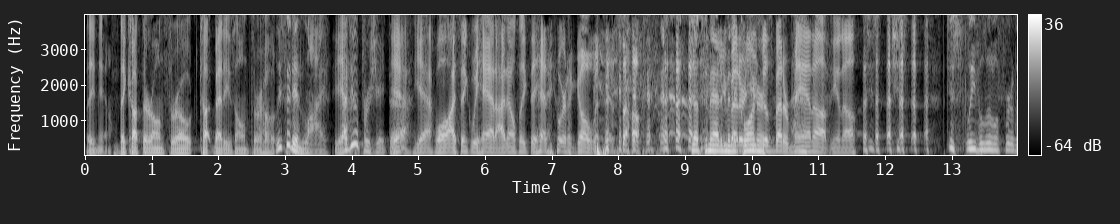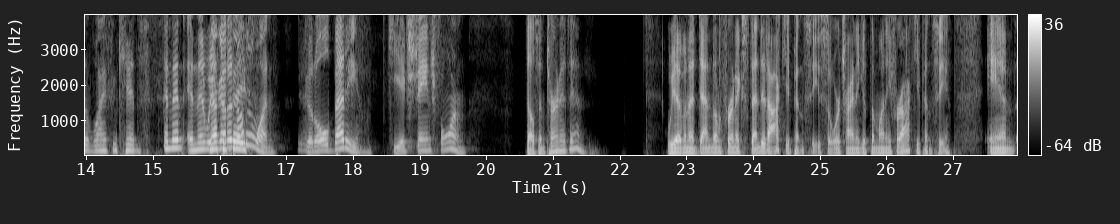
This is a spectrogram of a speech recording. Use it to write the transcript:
They knew. They cut their own throat, cut Betty's own throat. At least they didn't lie. Yeah. I do appreciate that. Yeah, yeah. Well, I think we had. I don't think they had anywhere to go with it. So Just you him in better, the corner. just better man up. You know. just, just, just leave a little for the wife and kids. And then and then we've Not got the another one. Good old Betty. Key exchange form. Doesn't turn it in. We have an addendum for an extended occupancy, so we're trying to get the money for occupancy. And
